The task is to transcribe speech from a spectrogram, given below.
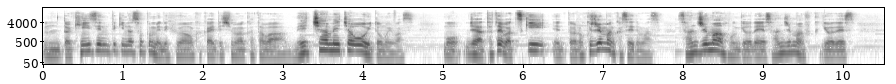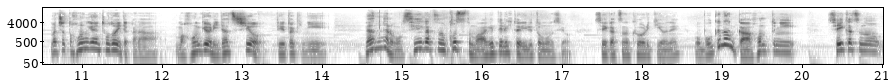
うんと、金銭的な側面で不安を抱えてしまう方はめちゃめちゃ多いと思います。もう、じゃあ、例えば月、えっと、60万稼いでます。30万本業で30万副業です。まあ、ちょっと本業に届いたから、まあ、本業離脱しようっていう時に、なんならもう生活のコストも上げてる人いると思うんですよ。生活のクオリティをね。もう僕なんか本当に生活の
